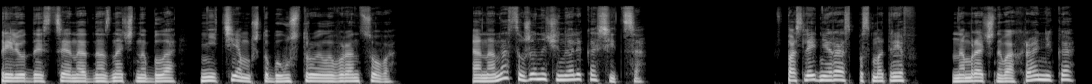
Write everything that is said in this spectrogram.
Прилюдная сцена однозначно была не тем, чтобы устроила Воронцова. А на нас уже начинали коситься. В последний раз, посмотрев на мрачного охранника,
